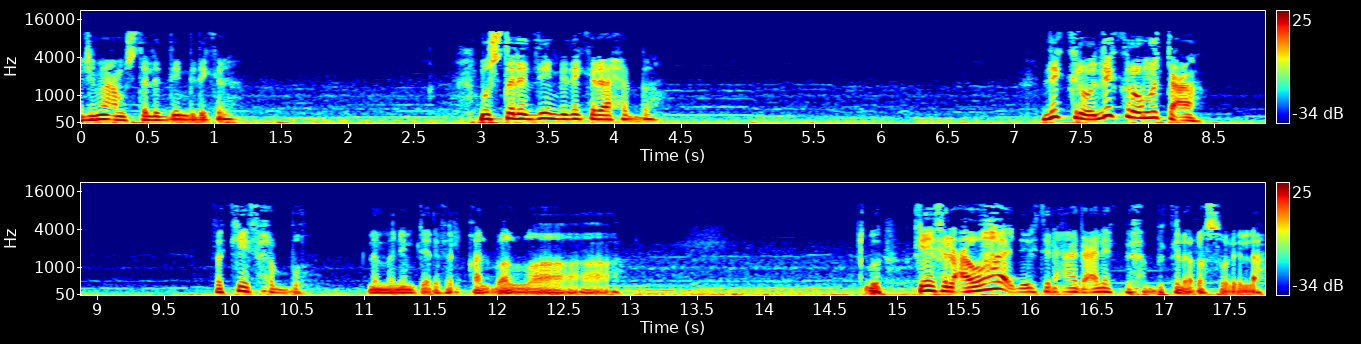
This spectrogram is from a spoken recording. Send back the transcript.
جماعة مستلذين بذكره؟ مستلذين بذكر أحبة. ذكره ذكره متعة. فكيف حبه لما يمتلئ في القلب؟ الله. كيف العوائد اللي تنعاد عليك بحبك لرسول الله؟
